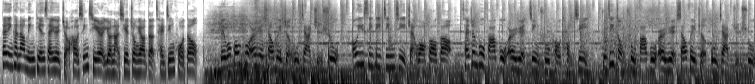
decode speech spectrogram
带您看到明天三月九号星期二有哪些重要的财经活动。美国公布二月消费者物价指数，OECD 经济展望报告，财政部发布二月进出口统计，主机总处发布二月消费者物价指数。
